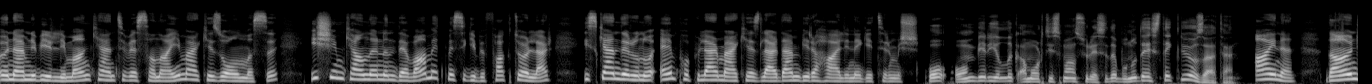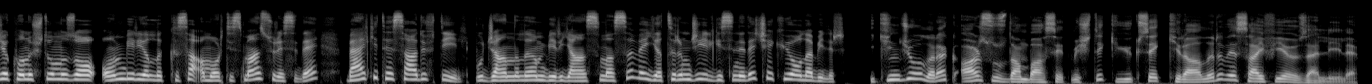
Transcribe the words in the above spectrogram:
önemli bir liman kenti ve sanayi merkezi olması, iş imkanlarının devam etmesi gibi faktörler İskenderun'u en popüler merkezlerden biri haline getirmiş. o 11 yıllık amortisman süresi de bunu destekliyor zaten. Aynen. Daha önce konuştuğumuz o 11 yıllık kısa amortisman süresi de belki tesadüf değil, bu canlılığın bir yansıması ve yatırımcı ilgisini de çekiyor olabilir. İkinci olarak Arsuz'dan bahsetmiştik, yüksek kiraları ve sayfiye özelliğiyle.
